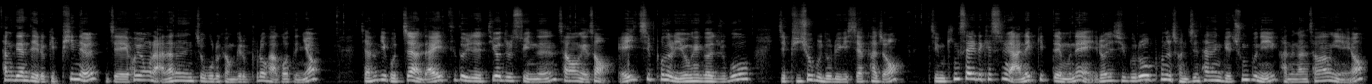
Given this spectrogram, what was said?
상대한테 이렇게 핀을 이제 허용을 안 하는 쪽으로 경기를 풀어가거든요. 자, 흑이 곧장 나이트도 이제 뛰어들 수 있는 상황에서 H폰을 이용해가지고 이제 비숍을 노리기 시작하죠. 지금 킹사이드 캐슬링 안 했기 때문에 이런 식으로 폰을 전진하는 게 충분히 가능한 상황이에요.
